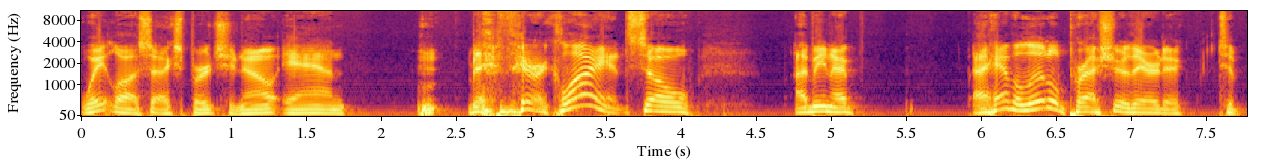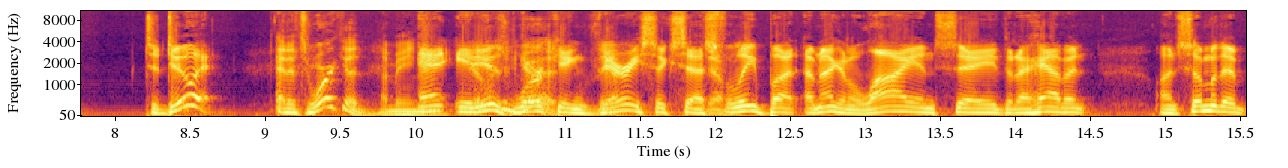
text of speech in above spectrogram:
weight loss experts, you know, and they're a client, so I mean, I I have a little pressure there to to to do it. And it's working. I mean, And it is looking good. working very successfully, but I'm not going to lie and say that I haven't on some of the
